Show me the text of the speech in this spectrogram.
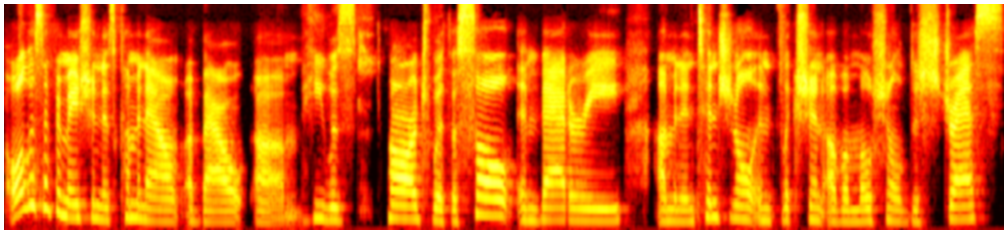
all this information is coming out about um, he was charged with assault and battery, um, an intentional infliction of emotional distress,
